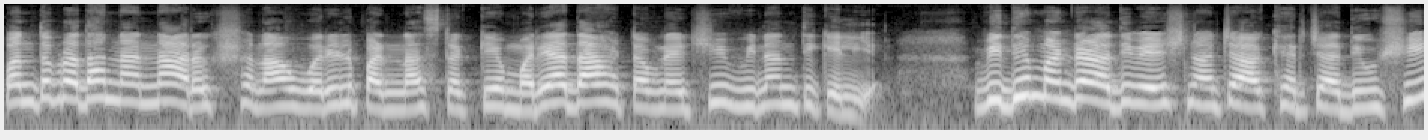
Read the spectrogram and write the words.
पंतप्रधानांना आरक्षणावरील पन्नास टक्के मर्यादा हटवण्याची विनंती केली आहे. विधिमंडळ अधिवेशनाच्या अखेरच्या दिवशी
